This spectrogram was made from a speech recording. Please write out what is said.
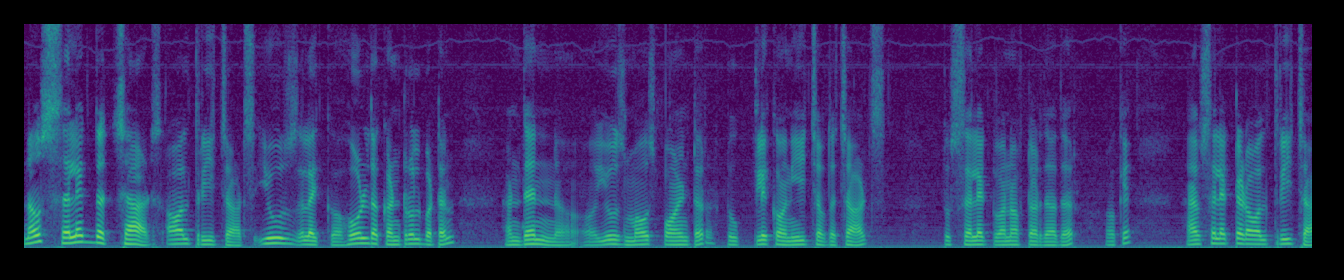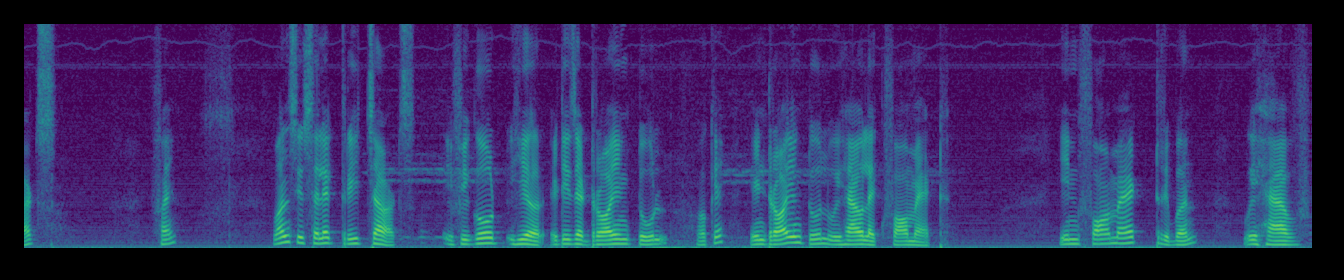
Now select the charts all three charts. Use like uh, hold the control button and then uh, use mouse pointer to click on each of the charts to select one after the other okay? I have selected all three charts fine. Once you select three charts if you go here it is a drawing tool okay? In drawing tool we have like format. In format ribbon we have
